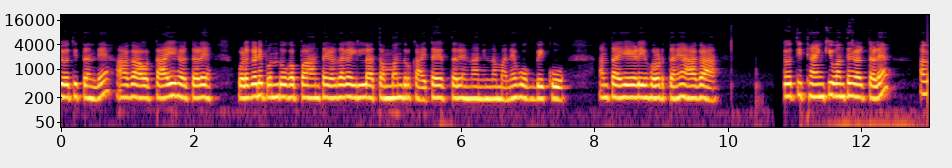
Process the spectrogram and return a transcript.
ಜ್ಯೋತಿ ತಂದೆ. ಆಗ ಅವ್ರ ತಾಯಿ ಹೇಳ್ತಾಳೆ, ಒಳಗಡೆ ಬಂದೋಗಪ್ಪ ಅಂತ ಹೇಳಿದಾಗ, ಇಲ್ಲ, ತಮ್ಮಂದರು ಕಾಯ್ತಾ ಇರ್ತಾರೆ, ನಾನು ನಿನ್ನ ಮನೆಗೆ ಹೋಗಬೇಕು ಅಂತ ಹೇಳಿ ಹೊರಡ್ತಾನೆ. ಆಗ ಜ್ಯೋತಿ ಥ್ಯಾಂಕ್ ಯು ಅಂತ ಹೇಳ್ತಾಳೆ. ಆಗ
